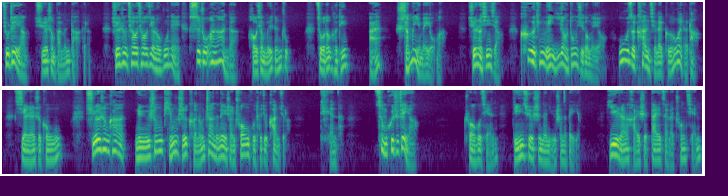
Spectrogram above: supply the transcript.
就这样，学生把门打开了。学生悄悄进了屋内，四周暗暗的，好像没人住。走到客厅，哎，什么也没有嘛。学生心想：客厅连一样东西都没有。屋子看起来格外的大，显然是空屋。学生看女生平时可能站的那扇窗户，他就看去了。天哪，怎么会是这样？窗户前的确是那女生的背影，依然还是待在了窗前，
